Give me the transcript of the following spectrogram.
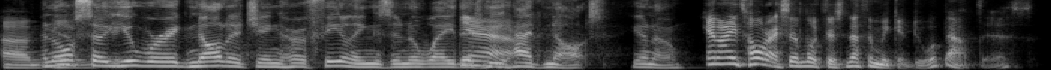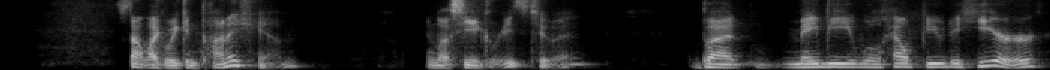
Um, and also, it, you were acknowledging her feelings in a way that yeah. he had not, you know. And I told her, I said, look, there's nothing we can do about this. It's not like we can punish him unless he agrees to it. But maybe it will help you to hear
